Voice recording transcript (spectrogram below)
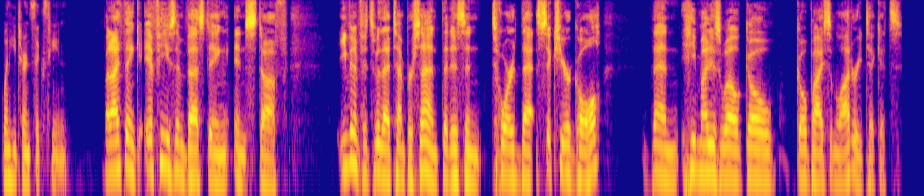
when he turns 16. But I think if he's investing in stuff, even if it's with that 10% that isn't toward that six year goal, then he might as well go go buy some lottery tickets.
